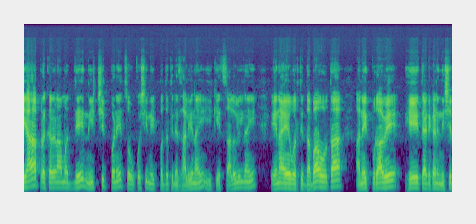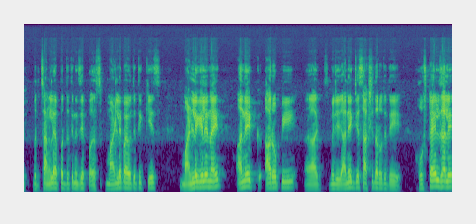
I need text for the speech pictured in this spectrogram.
ह्या प्रकरणामध्ये निश्चितपणे चौकशी नीट पद्धतीने झाली नाही. ही केस चालवली नाही. एन आय वरती दबाव होता. अनेक पुरावे हे त्या ठिकाणी निश्चित चांगल्या पद्धतीने जे प- मांडले पाहिजे होते ती केस मांडले गेले नाहीत. अनेक आरोपी म्हणजे अनेक जे साक्षीदार होते ते होस्टाईल झाले.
